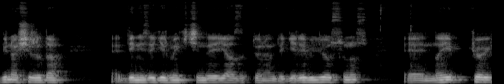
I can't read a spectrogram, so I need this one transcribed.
gün aşırı da e, denize girmek için de yazlık dönemde gelebiliyorsunuz. E, Naip Köy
